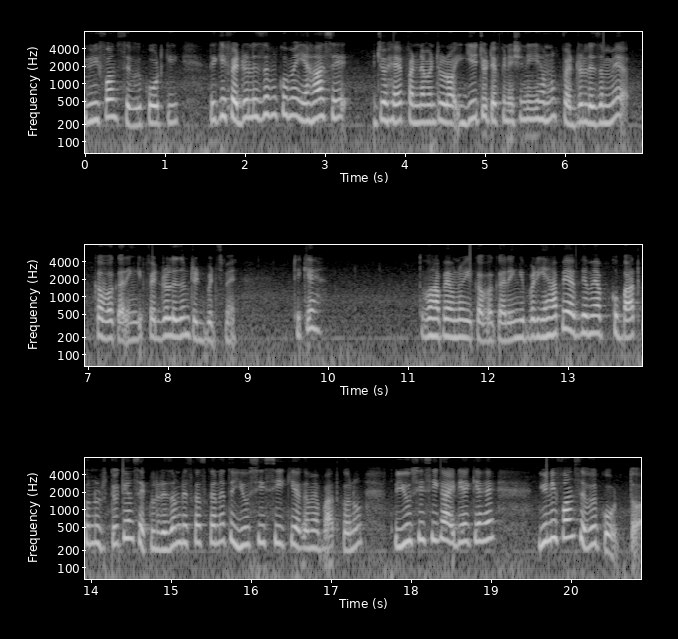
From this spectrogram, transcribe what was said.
यूनिफॉर्म सिविल कोड की। देखिए फेडरलिज्म को मैं यहाँ से जो है फंडामेंटल लॉ ये जो डेफिनेशन है, ये हम लोग फेडरलिज्म में कवर करेंगे फेडरलिज्म टिडबिट्स में। ठीक है? तो वहाँ पे हम लोग ये कवर करेंगे। पर यहाँ पे अगर मैं आपको बात करूँ, क्योंकि हम सेकुलरिज्म डिस्कस कर रहे हैं तो यूसीसी की अगर मैं बात करूँ तो यूसीसी का आइडिया क्या है? Uniform civil code. तो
